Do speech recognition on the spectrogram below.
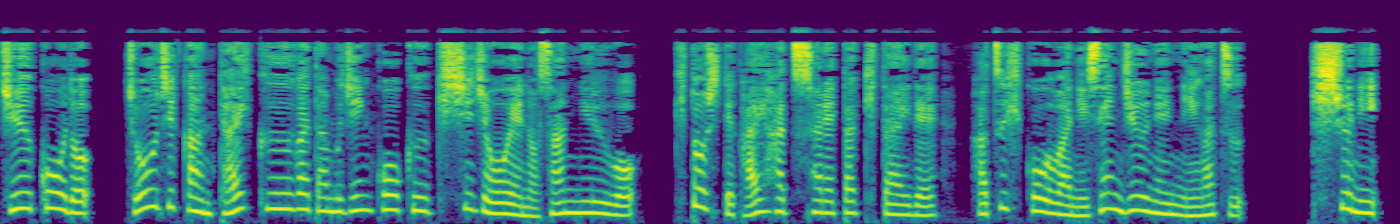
中高度、長時間対空型無人航空機市場への参入を機として開発された機体で、初飛行は2010年2月。機種に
